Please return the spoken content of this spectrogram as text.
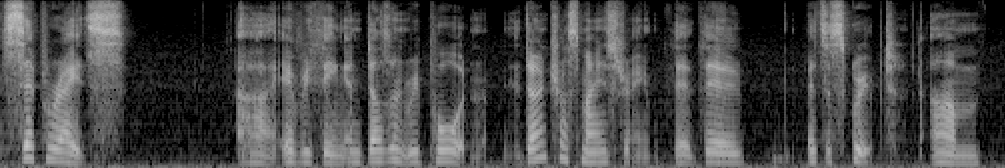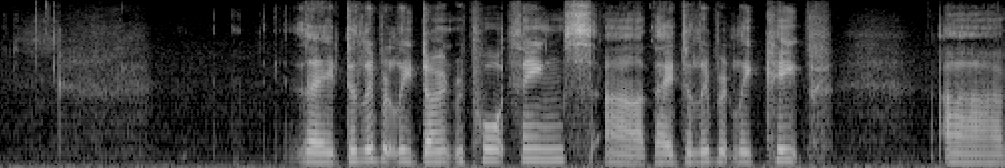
separates uh, everything and doesn't report. Don't trust mainstream. They're, they're, it's a script. Um, they deliberately don't report things. Uh, they deliberately keep uh,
